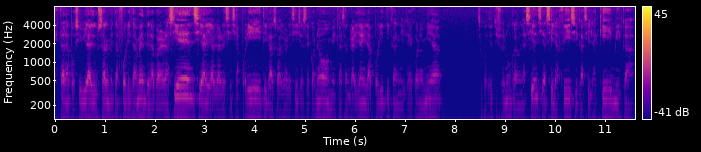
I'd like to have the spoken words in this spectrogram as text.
está la posibilidad de usar metafóricamente la palabra ciencia y hablar de ciencias políticas o hablar de ciencias económicas. En realidad ni la política ni la economía se nunca en una ciencia, sí la física, sí la química,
